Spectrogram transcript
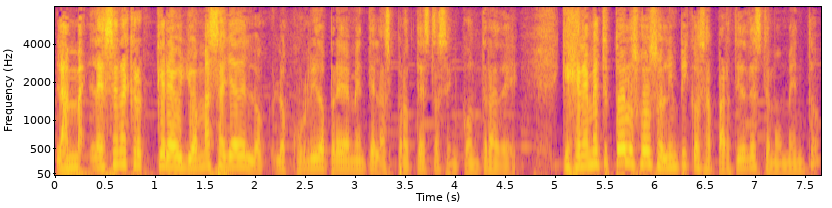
la, la escena creo, creo yo, más allá de lo ocurrido previamente, las protestas en contra de... Que generalmente todos los Juegos Olímpicos a partir de este momento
